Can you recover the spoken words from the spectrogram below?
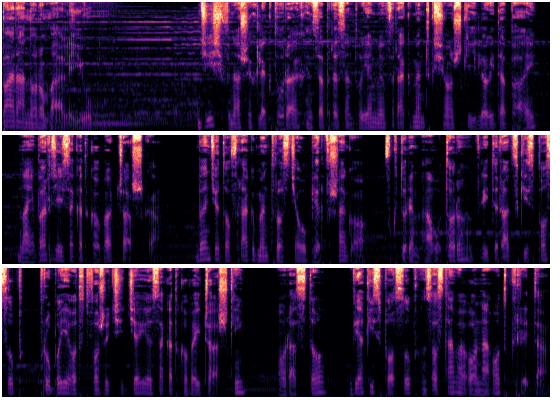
Paranormalium. Dziś w naszych lekturach zaprezentujemy fragment książki Lloyda Pye Najbardziej zagadkowa czaszka. Będzie to fragment rozdziału pierwszego, w którym autor w literacki sposób próbuje odtworzyć dzieje zagadkowej czaszki oraz to, w jaki sposób została ona odkryta.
